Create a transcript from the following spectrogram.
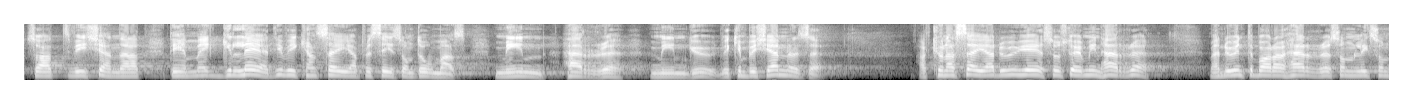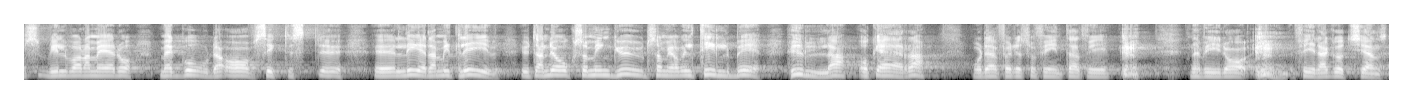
så att vi känner att det är med glädje vi kan säga precis som Thomas, min Herre, min Gud. Vilken bekännelse! Att kunna säga du Jesus, du är min Herre. Men du är inte bara Herre som liksom vill vara med och med goda avsikter eh, eh, leda mitt liv, utan det är också min Gud som jag vill tillbe, hylla och ära. Och därför är det så fint att vi, när vi idag firar gudstjänst,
